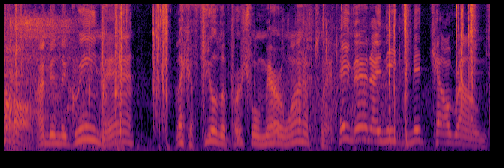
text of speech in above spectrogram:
Oh, I'm in the green, man. Like a field of virtual marijuana plant. Hey, man, I need mid-cal rounds.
